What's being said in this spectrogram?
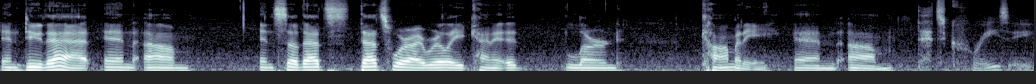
and do that and um and so that's that's where I really kind of learned comedy and um That's crazy.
